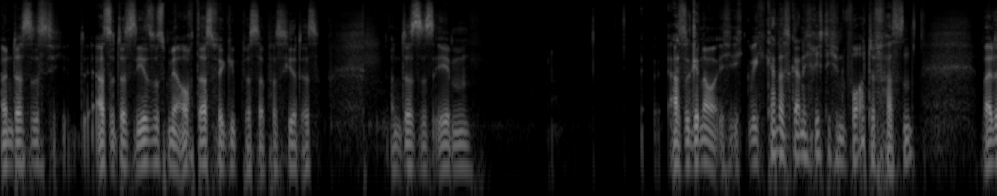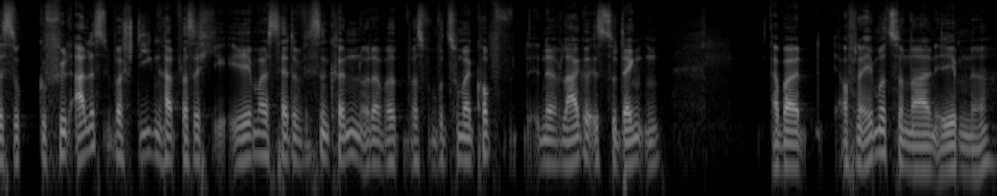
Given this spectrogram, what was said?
Und dass es, also dass Jesus mir auch das vergibt, was da passiert ist. Und das ist eben, also genau, ich, ich, ich kann das gar nicht richtig in Worte fassen, weil das so gefühlt alles überstiegen hat, was ich jemals hätte wissen können oder was, wozu mein Kopf in der Lage ist zu denken. Aber auf einer emotionalen Ebene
